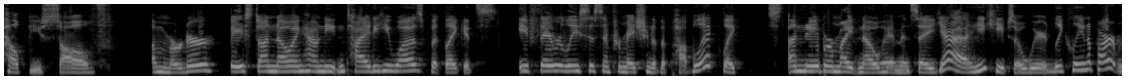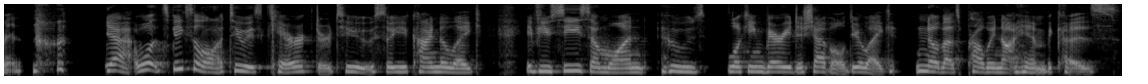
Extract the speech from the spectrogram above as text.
help you solve a murder based on knowing how neat and tidy he was, but like it's if they release this information to the public, like a neighbor might know him and say, "Yeah, he keeps a weirdly clean apartment." Yeah, well, it speaks a lot to his character too. So you kind of like, if you see someone who's looking very disheveled, you're like, no, that's probably not him because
